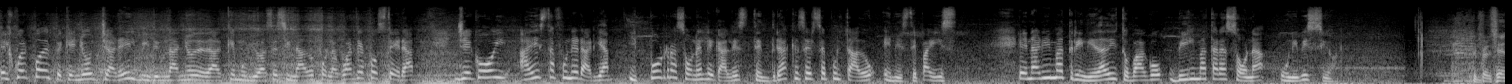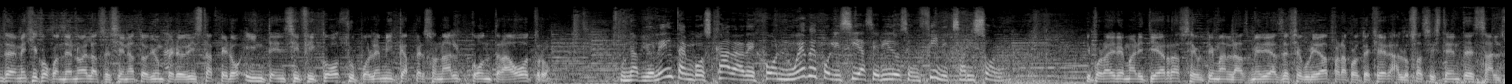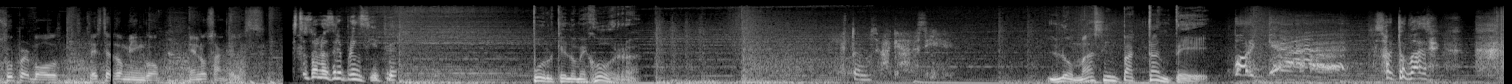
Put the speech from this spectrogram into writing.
El cuerpo del pequeño Yarelvi, de un año de edad que murió asesinado por la Guardia Costera, llegó hoy a esta funeraria y por razones legales tendrá que ser sepultado en este país. En Arima, Trinidad y Tobago, Vilma Tarazona, Univisión. El presidente de México condenó el asesinato de un periodista, pero intensificó su polémica personal contra otro. Una violenta emboscada dejó nueve policías heridos en Phoenix, Arizona. Y por aire, mar y tierra se ultiman las medidas de seguridad para proteger a los asistentes al Super Bowl este domingo en Los Ángeles. Esto solo es el principio. Porque lo mejor. Esto no se va a quedar así. Lo más impactante. ¿Por qué? Soy tu madre.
